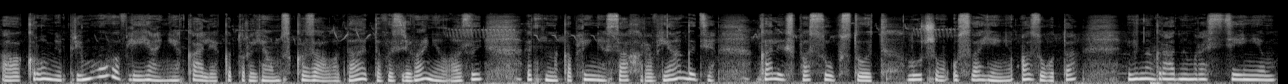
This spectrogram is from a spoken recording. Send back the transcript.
А, кроме прямого влияния калия, которое я вам сказала, да, это вызревание лозы, это накопление сахара в ягоде, калий способствует лучшему усвоению азота виноградным растениям,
